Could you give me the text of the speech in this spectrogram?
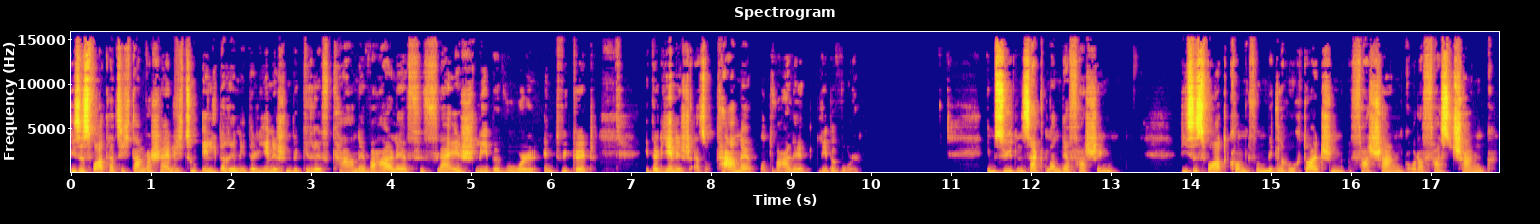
Dieses Wort hat sich dann wahrscheinlich zum älteren italienischen Begriff Carnevale für Fleisch, Lebewohl entwickelt. Italienisch also Carne und Wale, Lebewohl. Im Süden sagt man der Fasching. Dieses Wort kommt vom mittelhochdeutschen Faschank oder Fastschank.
